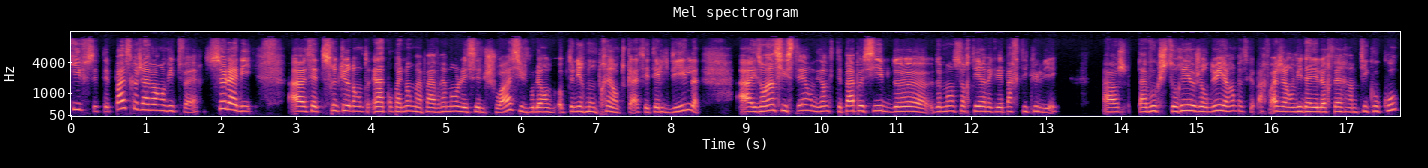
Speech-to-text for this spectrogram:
kiff, c'était pas ce que j'avais envie de faire. Cela dit, cette structure d'accompagnement m'a pas vraiment laissé le choix. Si je voulais obtenir mon prêt, en tout cas, c'était le deal. Ils ont insisté en disant que c'était pas possible de, de m'en sortir avec les particuliers. Alors, je t'avoue que je souris aujourd'hui, hein, parce que parfois j'ai envie d'aller leur faire un petit coucou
